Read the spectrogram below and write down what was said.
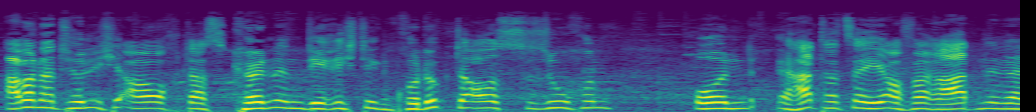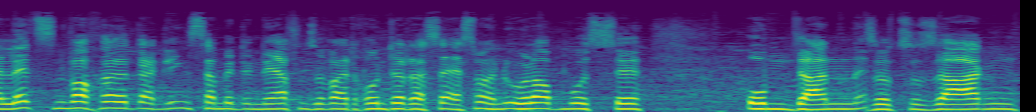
aber natürlich auch das Können, die richtigen Produkte auszusuchen. Und er hat tatsächlich auch verraten, in der letzten Woche, da ging es dann mit den Nerven so weit runter, dass er erstmal in Urlaub musste, um dann sozusagen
